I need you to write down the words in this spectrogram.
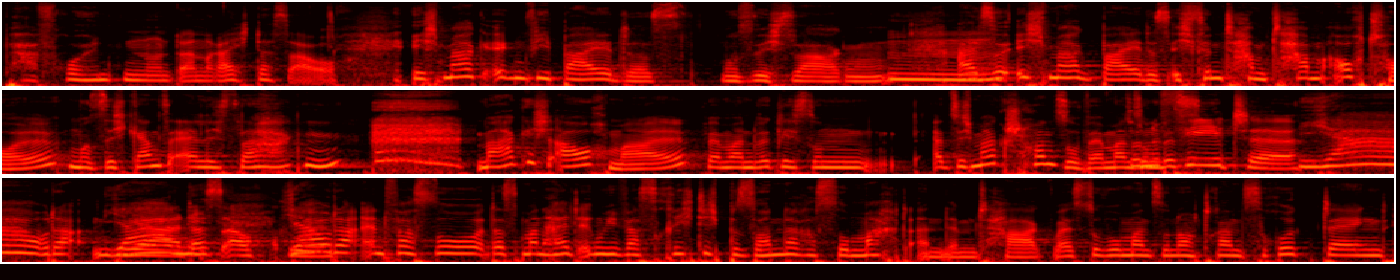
paar Freunden und dann reicht das auch. Ich mag irgendwie beides, muss ich sagen. Mhm. Also ich mag beides. Ich finde Tamtam auch toll, muss ich ganz ehrlich sagen. Mag ich auch mal, wenn man wirklich so ein, also ich mag schon so, wenn man so, so ein eine Fete. Ja, oder ja, ja das ist auch cool. Ja, oder einfach so, dass man halt irgendwie was richtig Besonderes so macht an dem Tag, weißt du, wo man so noch dran zurückdenkt.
